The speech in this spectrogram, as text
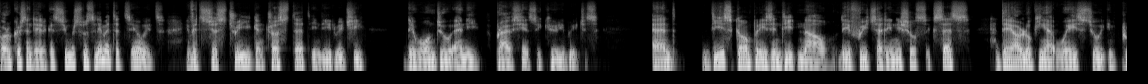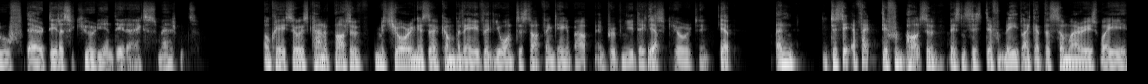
workers and data consumers was limited. You know, it's, if it's just three, you can trust that indeed, Richie, they won't do any privacy and security breaches. And these companies, indeed, now they've reached that initial success. They are looking at ways to improve their data security and data access management. Okay, so it's kind of part of maturing as a company that you want to start thinking about improving your data yep. security. Yep. And does it affect different parts of businesses differently? Like, are there some areas where you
